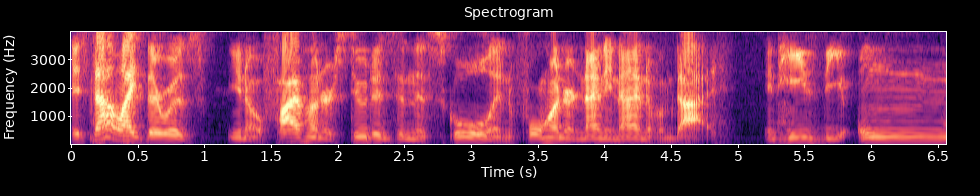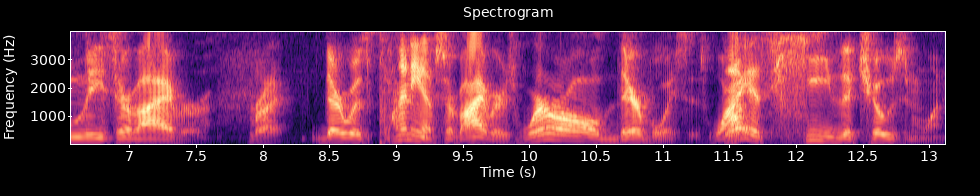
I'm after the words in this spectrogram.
it's not like there was, you know, 500 students in this school and 499 of them died. And he's the only survivor. Right. There was plenty of survivors. Where are all their voices? Why Well- is he the chosen one?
